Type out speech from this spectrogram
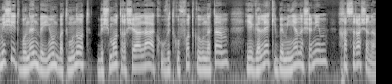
מי שיתבונן בעיון בתמונות, בשמות ראשי הלהק ובתקופות כהונתם, יגלה כי במניין השנים חסרה שנה.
